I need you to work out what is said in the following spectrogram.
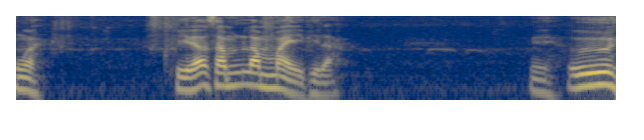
ห่วยผีแล้วซ้ำลำใหม่ผีละนี่เอ้ย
